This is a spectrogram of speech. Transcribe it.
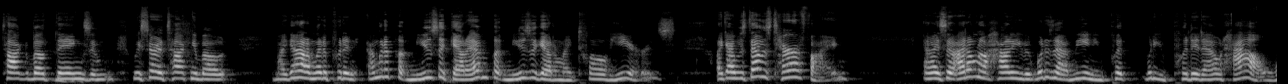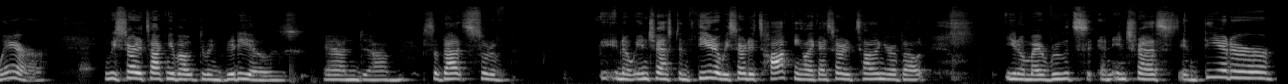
talk about mm-hmm. things. And we started talking about, my God, I'm going to put an, I'm going to put music out. I haven't put music out in like 12 years. Like I was, that was terrifying. And I said, I don't know how to even, what does that mean? You put, what do you put it out? How? Where? And we started talking about doing videos. And um, so that's sort of, you know, interest in theater. We started talking, like I started telling her about, you know, my roots and interest in theater.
